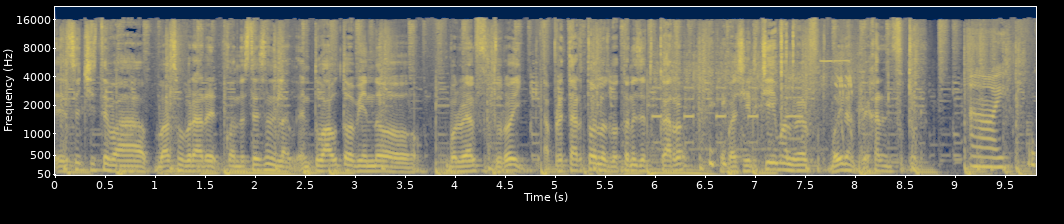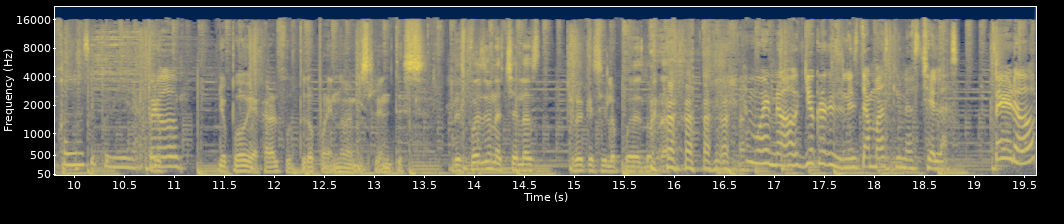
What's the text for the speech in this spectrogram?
ese chiste va, va a sobrar cuando estés en, tu auto viendo Volver al Futuro y apretar todos los botones de tu carro. Y vas a decir, sí, volver al voy a ir a viajar en el futuro. Ay, ojalá se pudiera. Pero Yo puedo viajar al futuro poniéndome mis lentes. Después de unas chelas, creo que sí lo puedes lograr. Bueno, yo creo que se necesita más que unas chelas. Pero,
